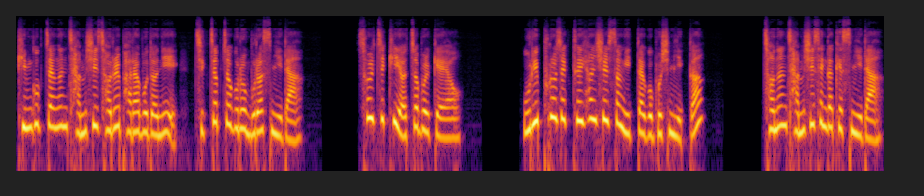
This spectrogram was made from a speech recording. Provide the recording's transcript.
김 국장은 잠시 저를 바라보더니 직접적으로 물었습니다. 솔직히 여쭤볼게요. 우리 프로젝트 현실성 있다고 보십니까? 저는 잠시 생각했습니다.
